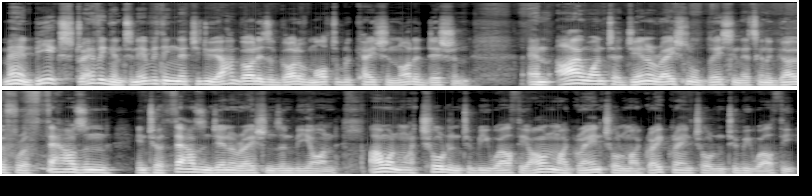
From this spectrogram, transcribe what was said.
man, be extravagant in everything that you do. Our God is a God of multiplication, not addition. And I want a generational blessing that's going to go for a thousand into a thousand generations and beyond. I want my children to be wealthy. I want my grandchildren, my great grandchildren to be wealthy.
